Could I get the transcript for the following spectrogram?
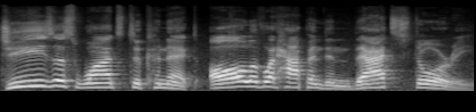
Jesus wants to connect all of what happened in that story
